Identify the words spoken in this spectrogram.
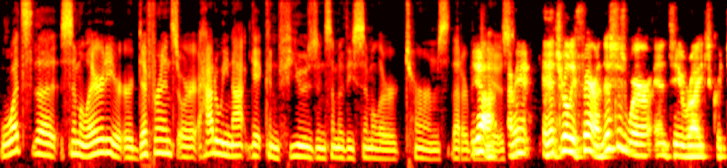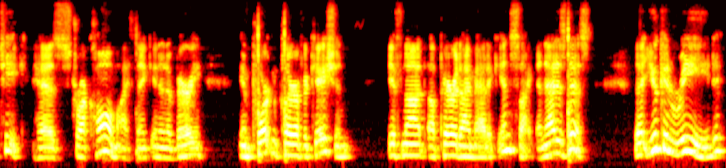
what's the similarity or, or, difference, or how do we not get confused in some of these similar terms that are being yeah, used? I mean, and it's really fair, and this is where N.T. Wright's critique has struck home. I think, and in a very important clarification, if not a paradigmatic insight, and that is this: that you can read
